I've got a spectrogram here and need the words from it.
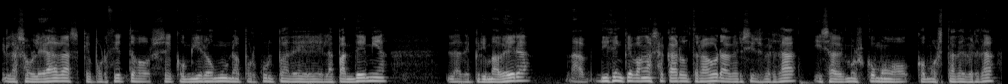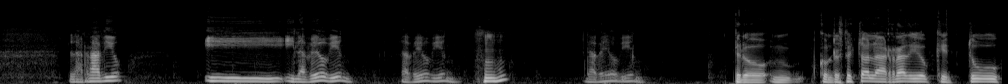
las oleadas, que por cierto se comieron una por culpa de la pandemia, la de primavera. Ah, Dicen que van a sacar otra hora a ver si es verdad y sabemos cómo, cómo está de verdad la radio. Y, y la veo bien, la veo bien, la veo bien. Pero mm, con respecto a la radio que tú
